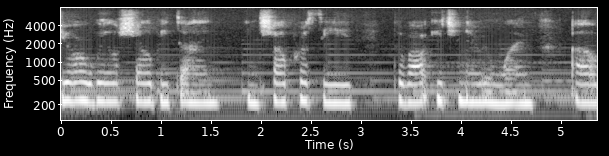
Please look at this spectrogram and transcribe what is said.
your will shall be done and shall proceed throughout each and every one of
